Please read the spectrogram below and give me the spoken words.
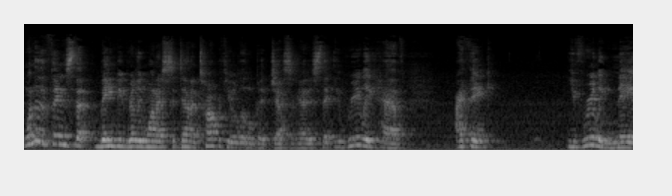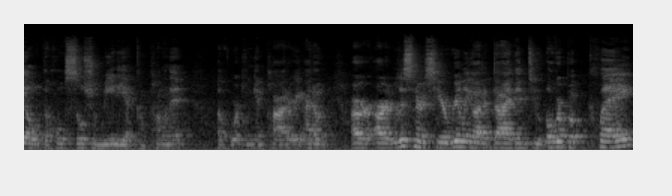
One of the things that made me really want to sit down and talk with you a little bit, Jessica, is that you really have, I think, you've really nailed the whole social media component of working in pottery. I don't. Our, our listeners here really ought to dive into Overbrook Clay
